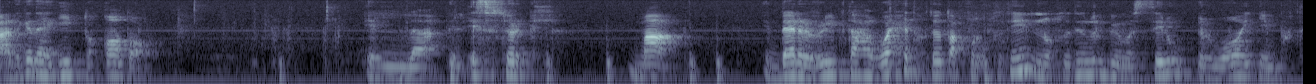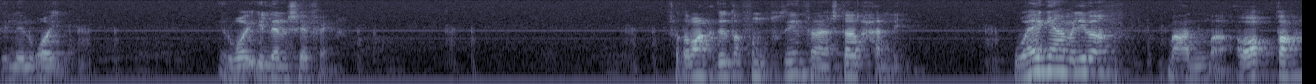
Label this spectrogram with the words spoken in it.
بعد كده هجيب تقاطع ال S circle مع الدايرة ال real بتاعها بواحد هتقطع في نقطتين النقطتين دول بيمثلوا ال Y input اللي هي ال Y ال Y اللي أنا شايفها هنا. فطبعا هتقطع في نقطتين فأنا هشتغل حلين. وهاجي أعمل إيه بقى؟ بعد ما أوقع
